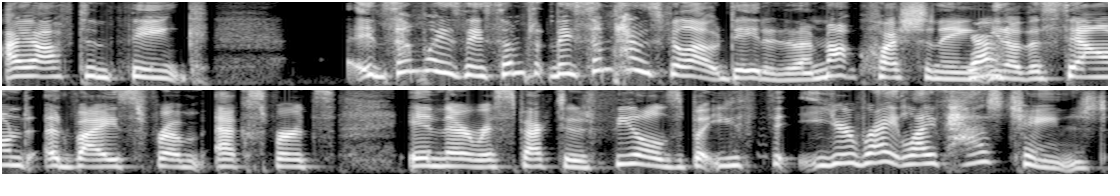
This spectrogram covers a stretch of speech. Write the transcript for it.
I often think in some ways they some, they sometimes feel outdated and i'm not questioning yeah. you know the sound advice from experts in their respective fields but you th- you're right life has changed.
